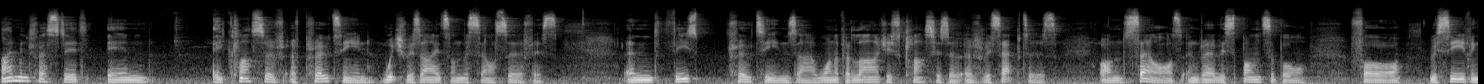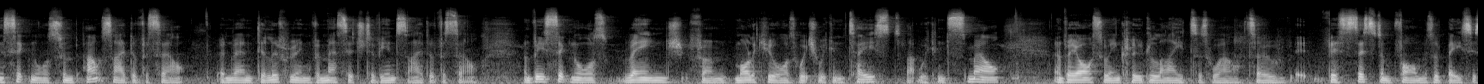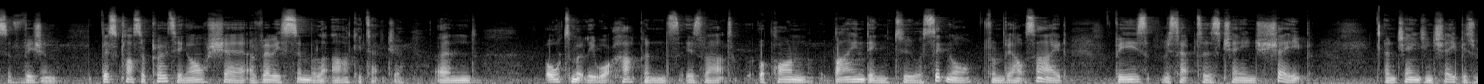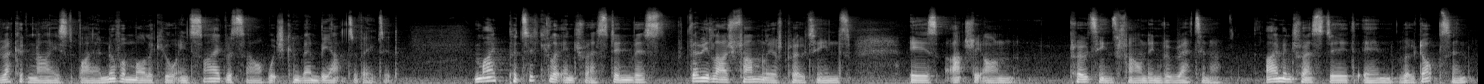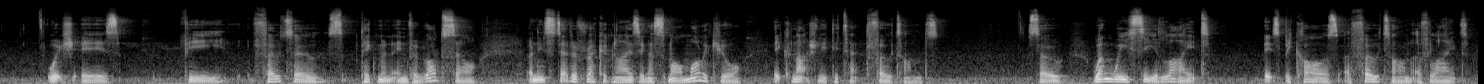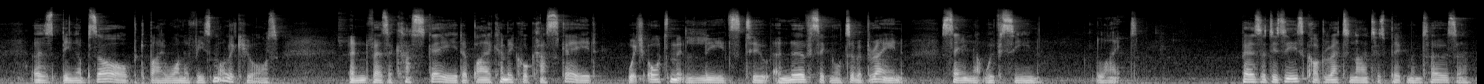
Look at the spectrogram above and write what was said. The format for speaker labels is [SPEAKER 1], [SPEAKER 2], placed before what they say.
[SPEAKER 1] I'm interested in a class of, of protein which resides on the cell surface. And these proteins are one of the largest classes of, of receptors on cells, and they're responsible for receiving signals from outside of the cell and then delivering the message to the inside of the cell. And these signals range from molecules which we can taste, that we can smell, and they also include light as well. So it, this system forms the basis of vision. This class of protein all share a very similar architecture, and ultimately what happens is that upon binding to a signal from the outside, these receptors change shape and changing shape is recognized by another molecule inside the cell which can then be activated. My particular interest in this very large family of proteins is actually on proteins found in the retina. I'm interested in rhodopsin, which is the photopigment in the rod cell, and instead of recognizing a small molecule, it can actually detect photons. So when we see light, it's because a photon of light is being absorbed by one of these molecules, and there's a cascade, a biochemical cascade, which ultimately leads to a nerve signal to the brain saying that we've seen light. There's a disease called retinitis pigmentosa,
